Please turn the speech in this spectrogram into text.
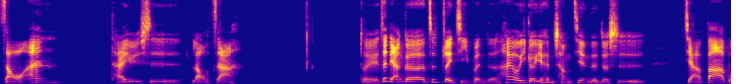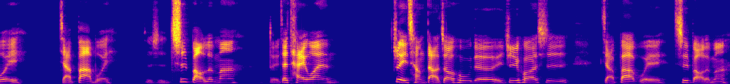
早安，台语是老炸。对，这两个这最基本的，还有一个也很常见的，就是假爸喂，假爸喂，就是吃饱了吗？对，在台湾最常打招呼的一句话是假爸喂，吃饱了吗？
